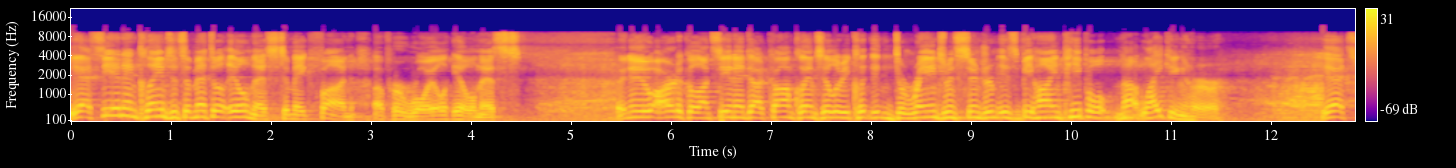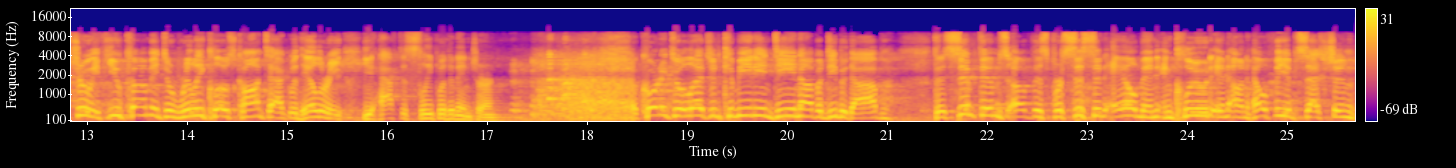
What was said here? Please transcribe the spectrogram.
Yeah, CNN claims it's a mental illness to make fun of her royal illness. A new article on CNN.com claims Hillary Clinton derangement syndrome is behind people not liking her. Yeah, it's true. If you come into really close contact with Hillary, you have to sleep with an intern. According to alleged comedian Dean Abadibadab, the symptoms of this persistent ailment include an unhealthy obsession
